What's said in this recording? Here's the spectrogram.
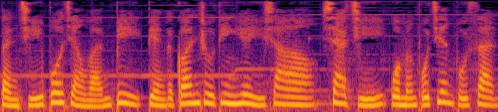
本集播讲完毕，点个关注，订阅一下哦，下集我们不见不散。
